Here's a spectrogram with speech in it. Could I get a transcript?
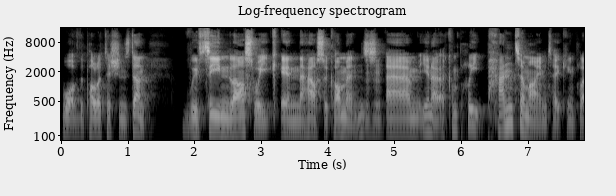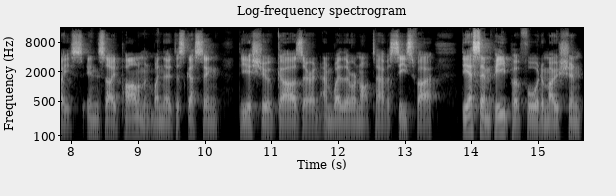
what have the politicians done? We've seen last week in the House of Commons, mm-hmm. um, you know, a complete pantomime taking place inside Parliament when they're discussing the issue of Gaza and, and whether or not to have a ceasefire. The SNP put forward a motion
